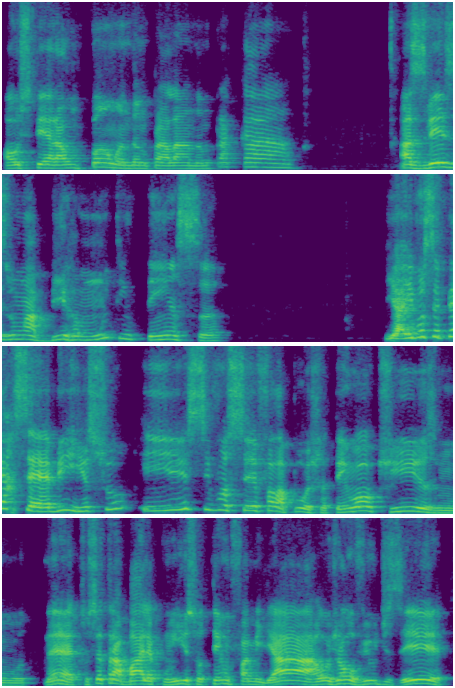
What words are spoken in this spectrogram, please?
ao esperar um pão andando para lá, andando para cá. Às vezes uma birra muito intensa. E aí você percebe isso e se você falar, poxa, tem o autismo, né? Se você trabalha com isso, ou tem um familiar, ou já ouviu dizer,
